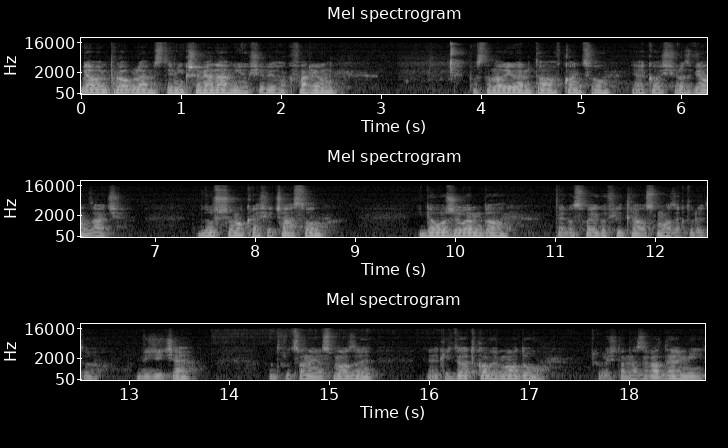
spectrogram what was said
miałem problem z tymi krzemianami u siebie w akwarium. Postanowiłem to w końcu jakoś rozwiązać w dłuższym okresie czasu i dołożyłem do tego swojego filtra osmozy, który tu widzicie, odwróconej osmozy, jakiś dodatkowy moduł, który się tam nazywa DEMI,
